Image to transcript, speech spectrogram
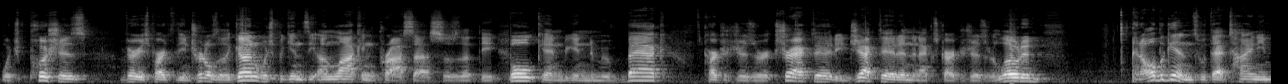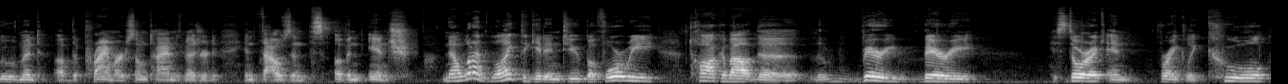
which pushes various parts of the internals of the gun, which begins the unlocking process so that the bolt can begin to move back, cartridges are extracted, ejected, and the next cartridges are loaded. It all begins with that tiny movement of the primer, sometimes measured in thousandths of an inch. Now what I'd like to get into before we talk about the, the very, very historic and frankly cool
